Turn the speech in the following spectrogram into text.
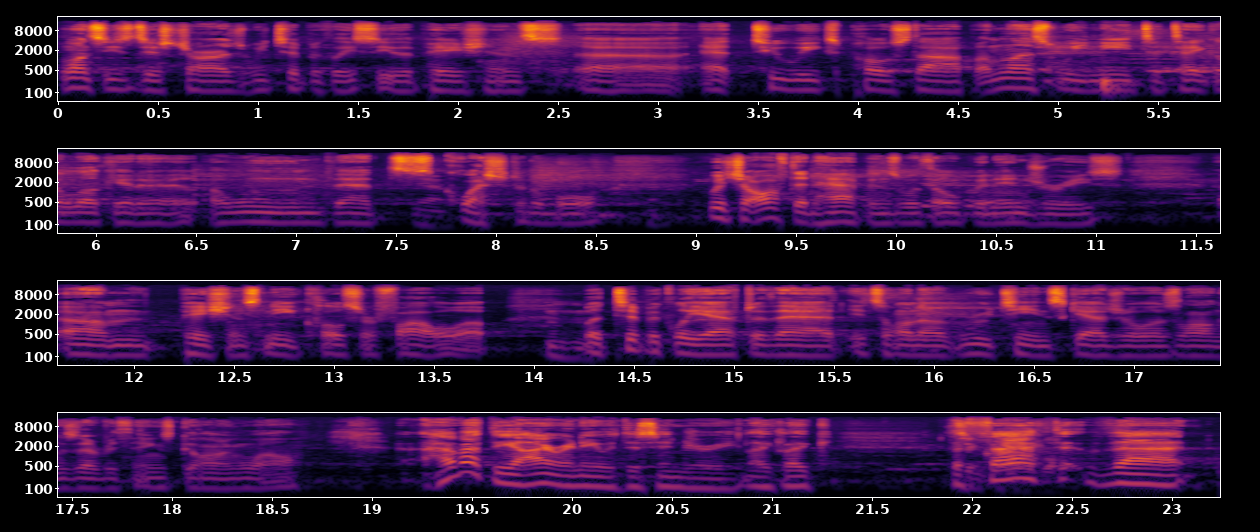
Once he's discharged, we typically see the patients uh, at two weeks post op, unless we need to take a look at a, a wound that's yeah. questionable, which often happens with open injuries um, patients need closer follow up. Mm-hmm. But typically after that, it's on a routine schedule as long as everything's going well. How about the irony with this injury? Like, like the fact that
